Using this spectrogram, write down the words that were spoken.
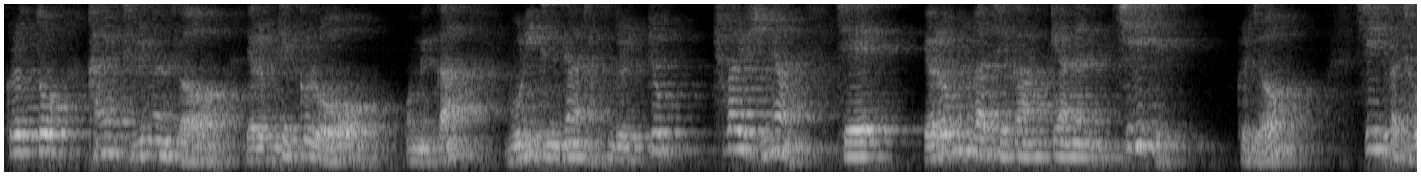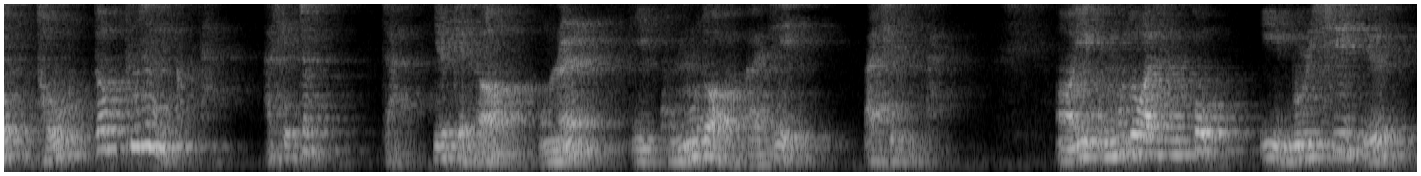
그리고 또 강의 들으면서 여러분 댓글로 뭡니까? 물이 등장한 작품들을 쭉 추가해 주시면 제 여러분과 제가 함께하는 시리즈 그죠? 시리즈가 더욱, 더욱 더 풍성해질 겁니다. 아시겠죠? 자, 이렇게 해서 오늘 이 공무도화까지 마치겠습니다. 어, 이 공무도화에서는 꼭 이 물 시리즈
